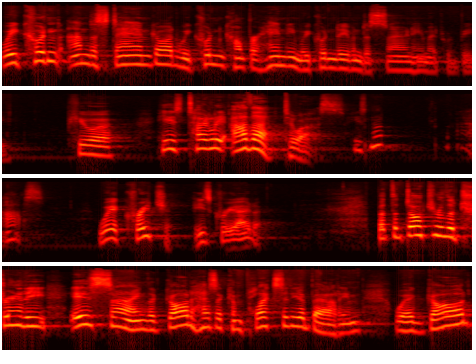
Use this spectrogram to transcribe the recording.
We couldn't understand God, we couldn't comprehend him, we couldn't even discern him. It would be pure. He is totally other to us. He's not us. We're creature, he's creator. But the doctrine of the Trinity is saying that God has a complexity about him where God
